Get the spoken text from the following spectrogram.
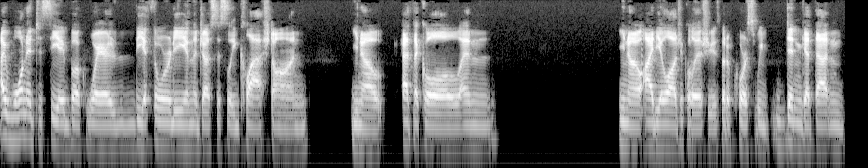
I wanted to see a book where the authority and the Justice League clashed on you know ethical and you know ideological issues but of course we didn't get that and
